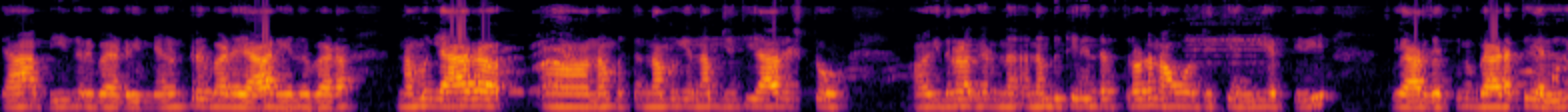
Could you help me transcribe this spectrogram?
ಯಾ ಬೀಗರು ಬೇಡ್ರಿ ನೆಂಟ್ರು ಬೇಡ, ಯಾರು ಏನು ಬೇಡ. ನಮಗೆ ಯಾರು ನಮ್ಮ ನಮಗೆ ನಮ್ಮ ಜೊತೆ ಯಾರೆಷ್ಟು ಇದ್ರೊಳಗೆ ನಂಬಿಕೆಯಿಂದ ಇರ್ತಾರೋ ನಾವು ಅವ್ರ ಜೊತೆ ಹಂಗೆ ಇರ್ತೀವಿ. ಸೊ ಯಾರ ಜೊತೆನೂ ಬೇಡತ್ತು ಎಲ್ಲ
